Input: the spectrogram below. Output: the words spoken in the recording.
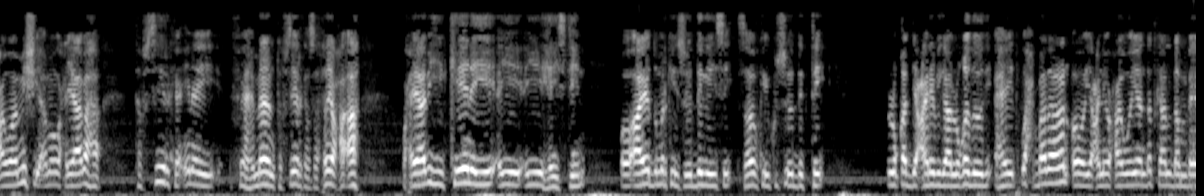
cawaamishii ama waxyaabaha tafsiirka inay fahmaan tafsiirka saxiixa ah waxyaabihii keenayey ayay haysteen oo aayaddu markay soo degaysay sababkay ku soo degtay luqaddii carabiga luqadoodii ahayd wax badan oo yacni waxaa weeyaan dadkan dambe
